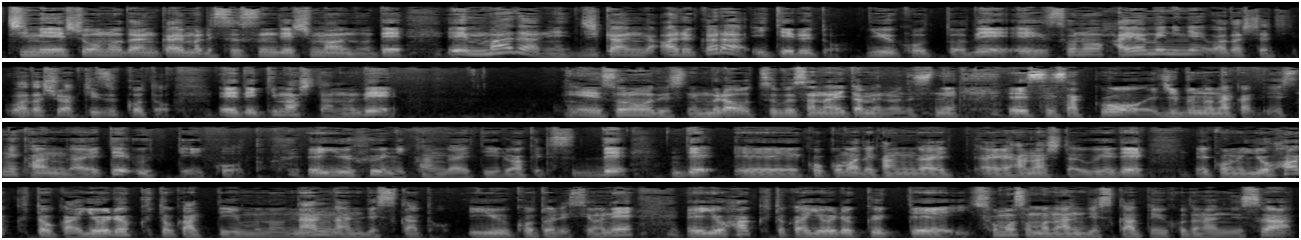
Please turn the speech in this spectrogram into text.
致命傷の段階まで進んでしまうので、えまだね、時間があるからいけるということで、えその早めにね、私たち、私は気づくこと、えできましたので、えー、そのですね、村を潰さないためのですね、えー、施策を自分の中でですね、考えて打っていこうというふうに考えているわけです。で、で、えー、ここまで考え、え話した上で、えこの余白とか余力とかっていうもの何なんですかということですよね。え余白とか余力ってそもそも何ですかということなんですが、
